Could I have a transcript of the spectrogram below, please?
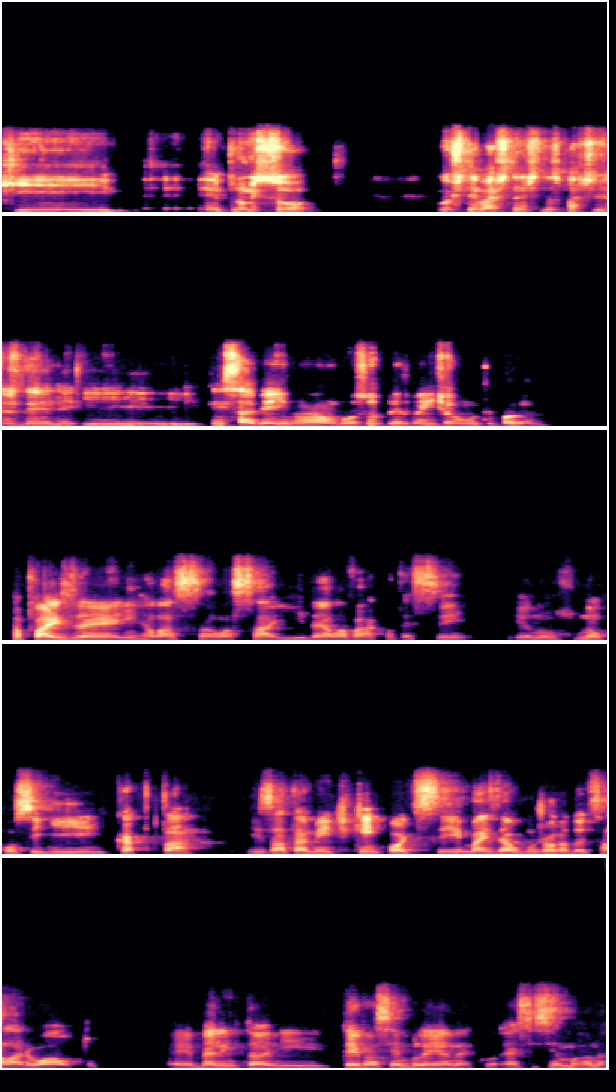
Que é promissor. Gostei bastante das partidas dele e quem sabe aí não é uma boa surpresa para a gente ao longo da temporada. Rapaz, é, em relação à saída, ela vai acontecer. Eu não, não consegui captar exatamente quem pode ser, mas é algum jogador de salário alto. É, Bellintani teve uma assembleia, né, essa semana,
